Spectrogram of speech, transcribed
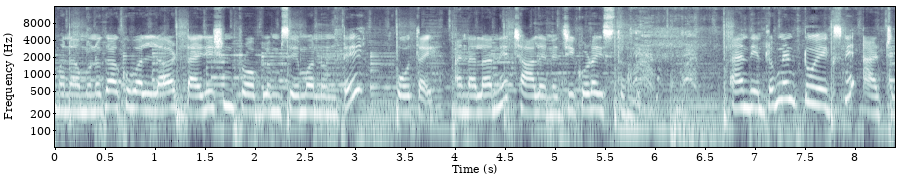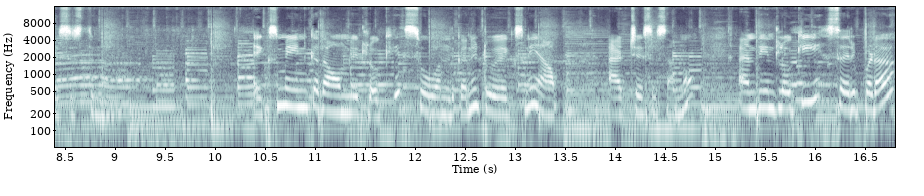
మన మునగాకు వల్ల డైజెషన్ ప్రాబ్లమ్స్ ఏమైనా ఉంటే పోతాయి. అండ్ అలానే చాలా ఎనర్జీ కూడా ఇస్తుంది. అండ్ దీంట్లో నేను టూ ఎగ్స్ని యాడ్ చేసిస్తున్నాను. ఎగ్స్ మెయిన్ కదా ఆమ్లెట్లోకి. సో అందుకని టూ ఎగ్స్ని యాడ్ చేసేసాను అండ్ దీంట్లోకి సరిపడా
